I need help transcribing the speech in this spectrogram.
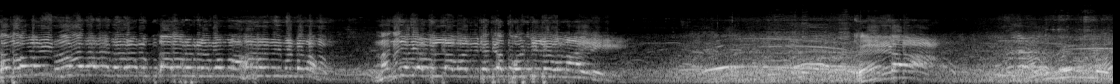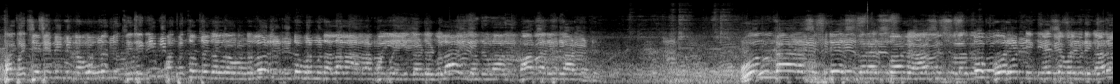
కమ్మరి నాగరాజు గారు, బుక్కాపురం గ్రామం, మహానంది మండలం, నంద్యాల జిల్లా వారి జత పోటీలో ఉన్నాయి వేట. పద్దెనిమిది రౌండ్లు తిరిగి పంతొమ్మిదవ రౌండ్లో రెండు వందల అరవై ఐదు అడుగుల ఐదు పాత రికార్డు. ఓంకార సిద్ధేశ్వర స్వామి ఆశీస్సులతో పోరెడ్డి కేశవరెడ్డి గారు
